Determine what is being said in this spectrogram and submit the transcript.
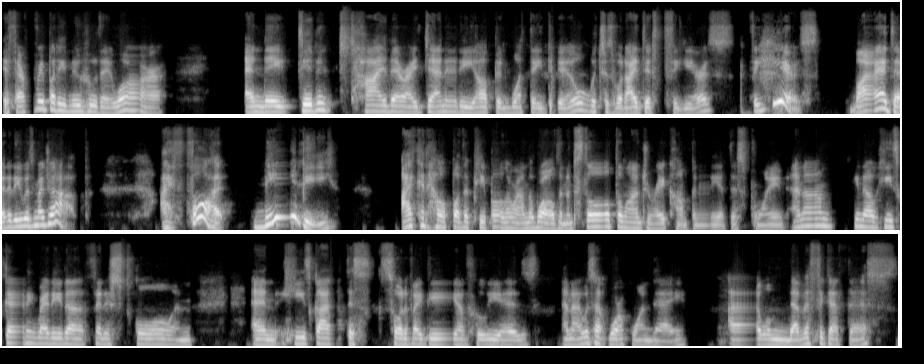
if everybody knew who they were and they didn't tie their identity up in what they do, which is what I did for years, for years, my identity was my job. I thought maybe I could help other people around the world. And I'm still at the lingerie company at this point. And um, you know, he's getting ready to finish school and and he's got this sort of idea of who he is. And I was at work one day. I will never forget this.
